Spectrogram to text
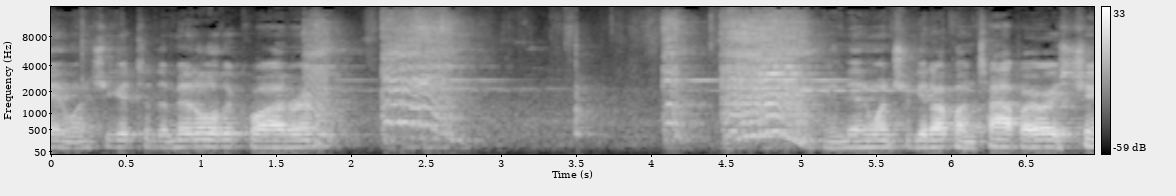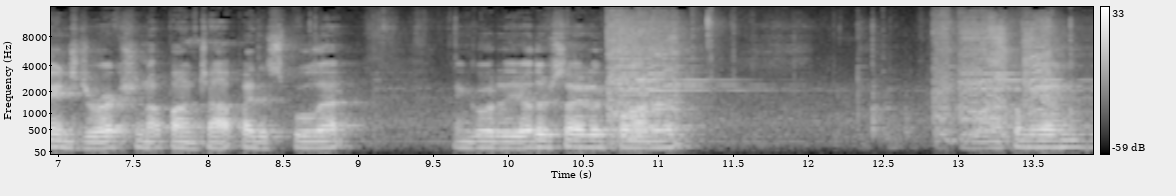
Again, once you get to the middle of the quadrant, and then once you get up on top, I always change direction up on top by the spoolette, and go to the other side of the quadrant, lock them in.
